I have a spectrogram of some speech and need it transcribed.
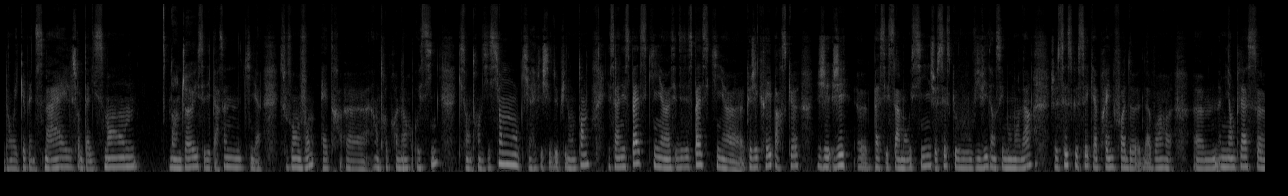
dans Wake Up and Smile, sur le talisman, dans Joy, c'est des personnes qui euh, souvent vont être euh, entrepreneurs aussi, qui sont en transition, qui réfléchissent depuis longtemps. Et c'est un espace qui, c'est des espaces qui, que j'ai créés parce que j'ai passé ça moi aussi. Je sais ce que vous vivez dans ces moments-là. Je sais ce que c'est qu'après une fois d'avoir euh, mis en place, euh,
